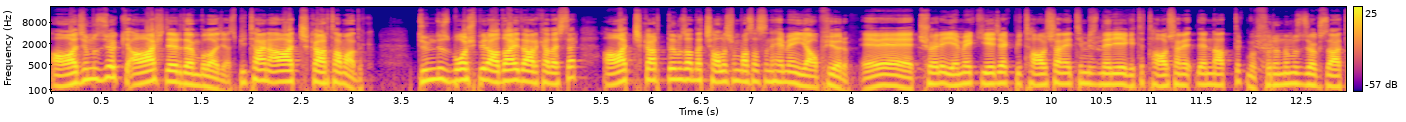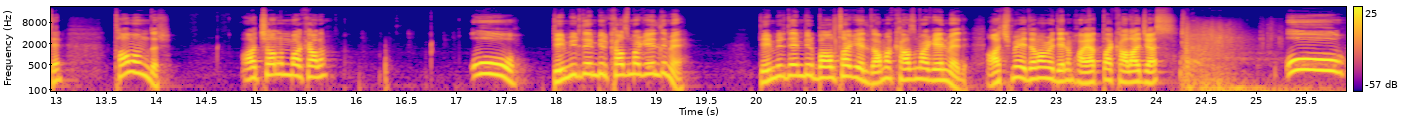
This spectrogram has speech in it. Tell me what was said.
ağacımız yok ki ağaç nereden bulacağız? Bir tane ağaç çıkartamadık. Dümdüz boş bir adaydı arkadaşlar. Ağaç çıkarttığımız anda çalışma masasını hemen yapıyorum. Evet şöyle yemek yiyecek bir tavşan etimiz nereye gitti? Tavşan etlerini attık mı? Fırınımız yok zaten. Tamamdır. Açalım bakalım. Oo, Demirden bir kazma geldi mi? Demirden bir balta geldi ama kazma gelmedi. Açmaya devam edelim. Hayatta kalacağız. Oo!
